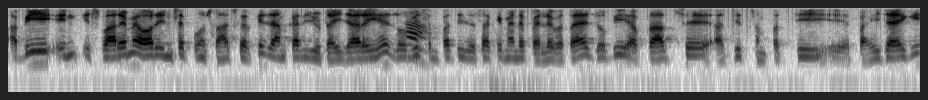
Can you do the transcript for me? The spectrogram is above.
अभी इन इस बारे में और इनसे पूछताछ करके जानकारी जुटाई जा रही है जो हाँ। भी संपत्ति जैसा कि मैंने पहले बताया जो भी अपराध से अर्जित संपत्ति पाई जाएगी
